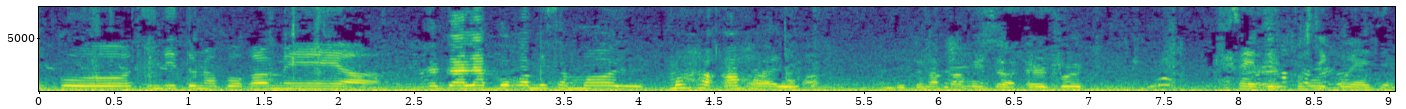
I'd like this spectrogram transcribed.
Hi po. Nandito na po kami. Ah. Nagala po kami sa mall. Mahakahal. Dito na kami sa airport. Excited po si Kuya Jem.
